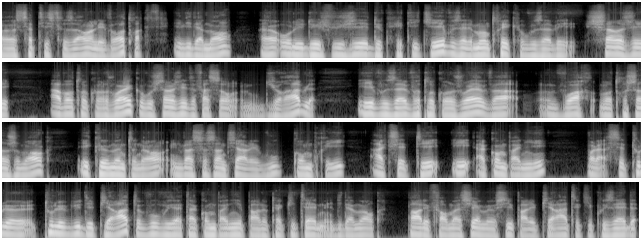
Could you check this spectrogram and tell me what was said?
euh, satisfaisant les vôtres. Évidemment, hein, au lieu de juger, de critiquer, vous allez montrer que vous avez changé à votre conjoint, que vous changez de façon durable et votre conjoint va voir votre changement et que maintenant, il va se sentir avec vous compris, accepté et accompagné. Voilà, c'est tout le, but des pirates. Vous, vous êtes accompagné par le capitaine, évidemment, par les formations, mais aussi par les pirates qui vous aident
